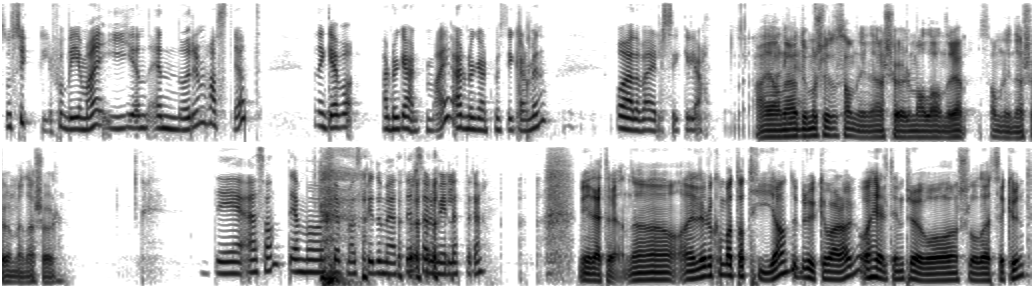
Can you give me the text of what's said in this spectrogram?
som sykler forbi meg i en enorm hastighet, Da tenker jeg hva, er det noe gærent med meg? Er det noe gærent med sykkelen min? Å ja, det var elsykkel, ja. Nei, Anja, du må slutte å sammenligne deg sjøl med alle andre. Sammenligne deg sjøl med deg sjøl. Det er sant. Jeg må kjøpe meg speedometer, så er det mye lettere. Mye lettere. Eller du kan bare ta tida du bruker hver dag, og hele tiden prøve å slå det et sekund.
